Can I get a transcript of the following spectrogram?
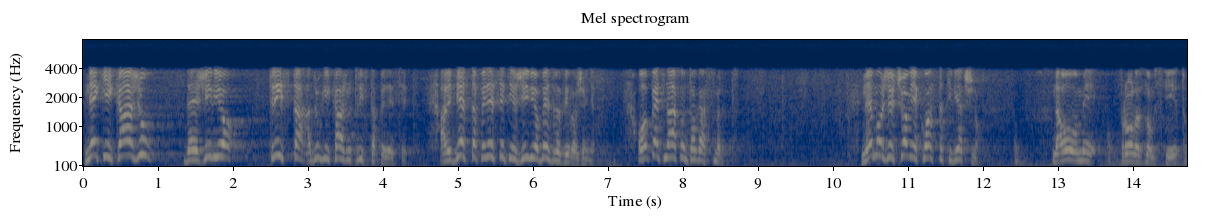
Neki kažu da je živio 300, a drugi kažu 350. Ali 250 je živio bez razilaženja. Opet nakon toga smrt. Ne može čovjek ostati vječno na ovome prolaznom svijetu.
